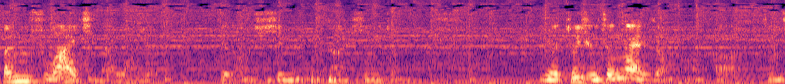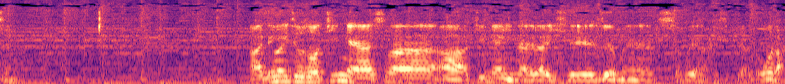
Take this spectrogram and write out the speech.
奔赴爱情的网友这种心啊心理状态，要追求真爱这种啊精神。啊，另外就是说，今年是啊，今年以来的一些热门词汇啊，还是比较多的，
